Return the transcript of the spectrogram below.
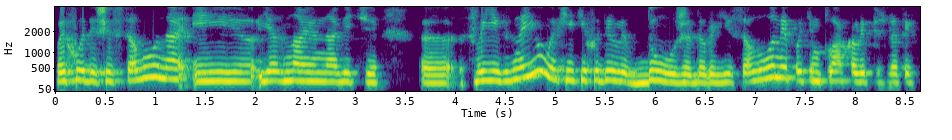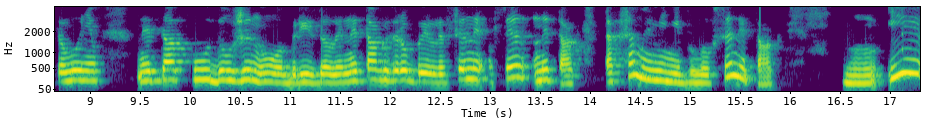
виходиш із салона, і я знаю навіть е, своїх знайомих, які ходили в дуже дорогі салони, потім плакали після тих салонів, не таку довжину обрізали, не так зробили, все не, все не так. Так само і мені було, все не так. І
